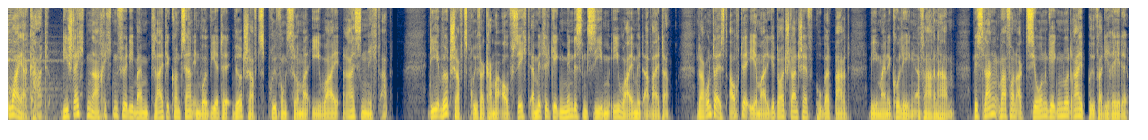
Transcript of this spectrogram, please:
Wirecard. Die schlechten Nachrichten für die beim Pleitekonzern involvierte Wirtschaftsprüfungsfirma EY reißen nicht ab. Die Wirtschaftsprüferkammeraufsicht ermittelt gegen mindestens sieben EY-Mitarbeiter. Darunter ist auch der ehemalige Deutschlandchef Hubert Barth, wie meine Kollegen erfahren haben. Bislang war von Aktionen gegen nur drei Prüfer die Rede.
